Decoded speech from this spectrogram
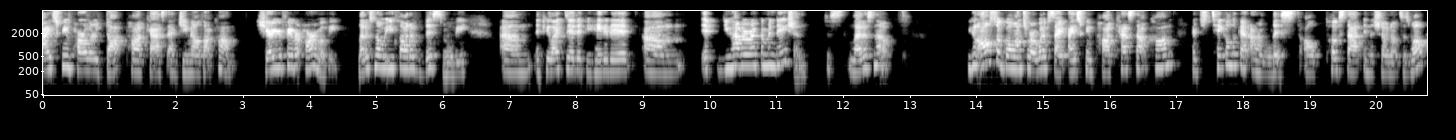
icecreamparlor.podcast at gmail.com. Share your favorite horror movie. Let us know what you thought of this movie. Um, if you liked it, if you hated it, um, if you have a recommendation, just let us know. You can also go onto our website, icecreampodcast.com, and take a look at our list. I'll post that in the show notes as well.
